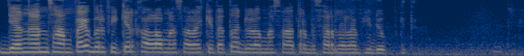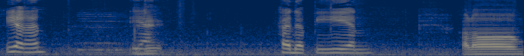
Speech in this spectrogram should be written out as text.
Jangan sampai berpikir kalau masalah kita tuh adalah masalah terbesar dalam hidup gitu iya kan Jadi hadapin kalau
